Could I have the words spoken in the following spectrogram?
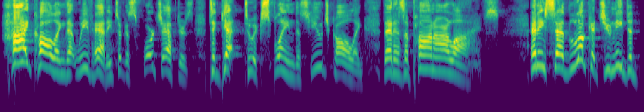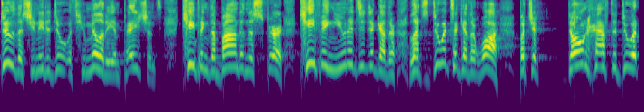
high calling that we've had. He took us four chapters to get to explain this huge calling that is upon our lives. And he said, Look at, you need to do this. You need to do it with humility and patience, keeping the bond in the Spirit, keeping unity together. Let's do it together. Why? But you don't have to do it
